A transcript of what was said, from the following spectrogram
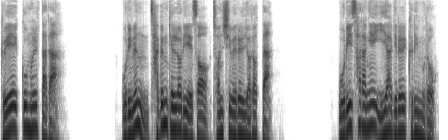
그의 꿈을 따라. 우리는 작은 갤러리에서 전시회를 열었다. 우리 사랑의 이야기를 그림으로.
